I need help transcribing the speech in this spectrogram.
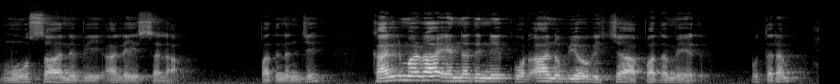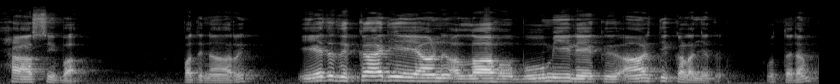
മൂസ നബി അലൈസലാം പതിനഞ്ച് കൽമഴ എന്നതിന് ഖുർആൻ ഉപയോഗിച്ച പദമേത് ഉത്തരം ഹാസിബ. പതിനാറ് ഏത് ധിക്കാരിയെയാണ് അള്ളാഹു ഭൂമിയിലേക്ക് ആഴ്ത്തിക്കളഞ്ഞത്? ഉത്തരം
